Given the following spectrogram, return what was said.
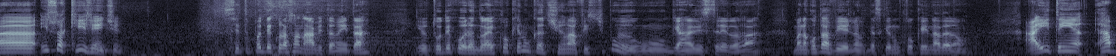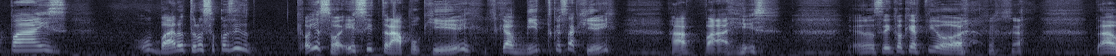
Ah, isso aqui, gente. Você pode decorar sua nave também, tá? Eu tô decorando lá. Eu coloquei num cantinho lá. Fiz tipo um Guerra nas Estrelas lá. Mas na conta verde. Nessa aqui eu não coloquei nada, não. Aí tem... Rapaz... O Baro trouxe coisa... Olha só, esse trapo aqui fica bito com isso aqui, hein? Rapaz... Eu não sei qual que é pior. tá,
